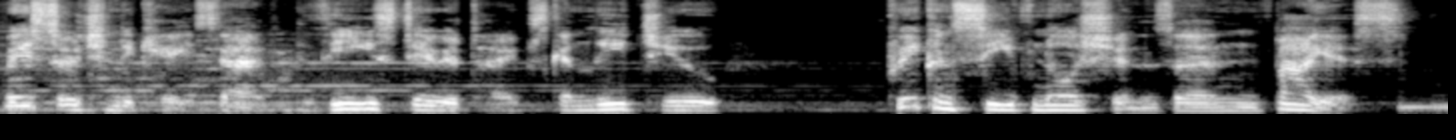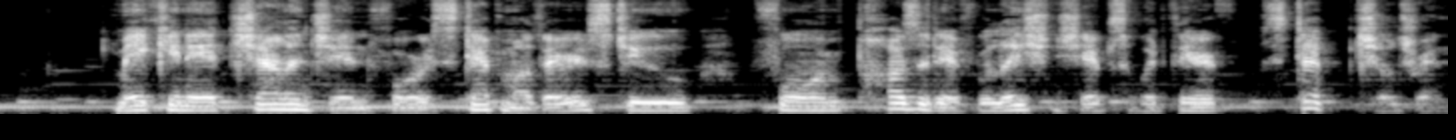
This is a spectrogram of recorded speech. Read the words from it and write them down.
Research indicates that these stereotypes can lead to preconceived notions and bias, making it challenging for stepmothers to form positive relationships with their stepchildren.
